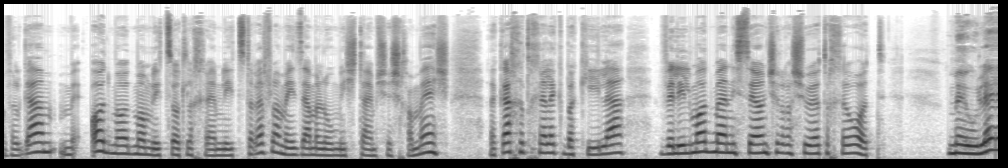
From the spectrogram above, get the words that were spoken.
אבל גם מאוד מאוד ממליצות לכם להצטרף למיזם הלאומי 265, לקחת חלק בקהילה וללמוד מהניסיון של רשויות אחרות. מעולה.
